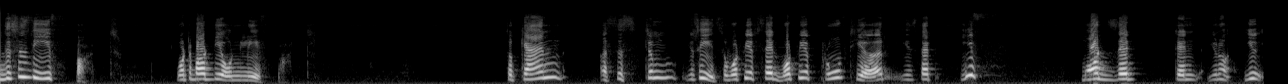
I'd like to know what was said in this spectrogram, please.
Now, this is the if part. What about the only if part? So, can a system you see. So, what we have said what we have proved here is that if mod z tend you know you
